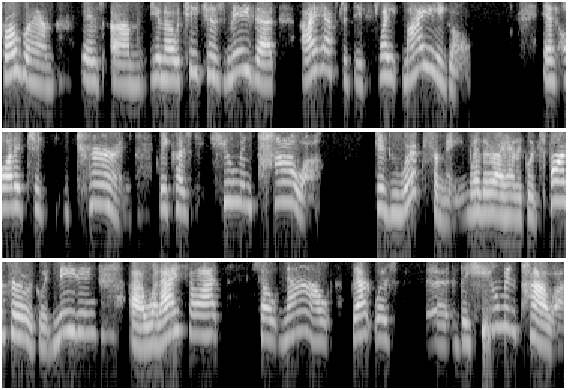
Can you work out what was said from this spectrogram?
program is, um, you know, teaches me that I have to deflate my ego in order to turn because human power didn't work for me, whether I had a good sponsor, a good meeting, uh, what I thought. So now that was uh, the human power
